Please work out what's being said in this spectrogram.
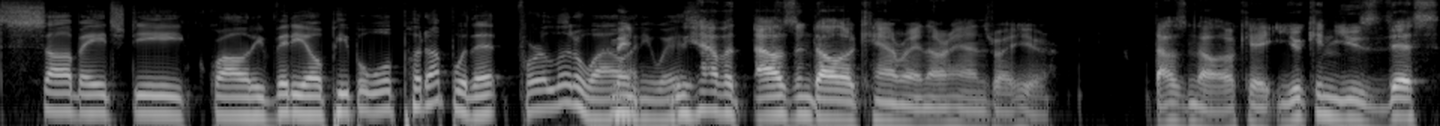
sub HD quality video. People will put up with it for a little I while, mean, we have a $1,000 camera in our hands right here. $1,000, okay? You can use this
